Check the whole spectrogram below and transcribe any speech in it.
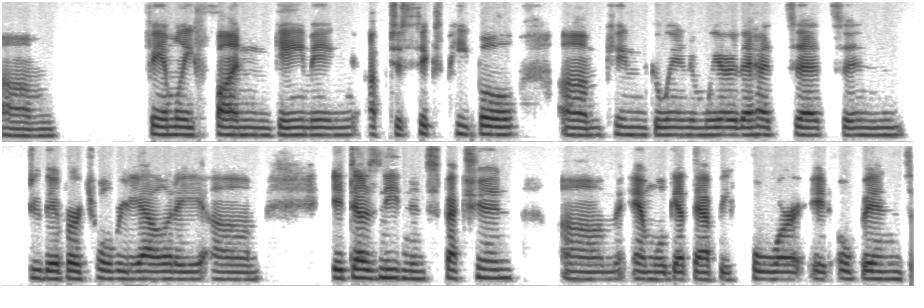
um, family fun gaming, up to six people um, can go in and wear the headsets and do their virtual reality. Um, it does need an inspection, um, and we'll get that before it opens.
